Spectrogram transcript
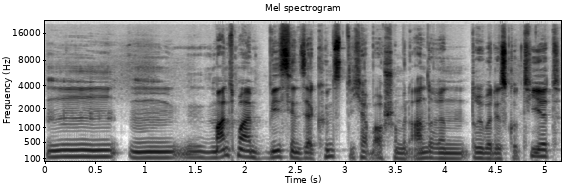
mm, mm, manchmal ein bisschen sehr künstlich. Ich habe auch schon mit anderen drüber diskutiert,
